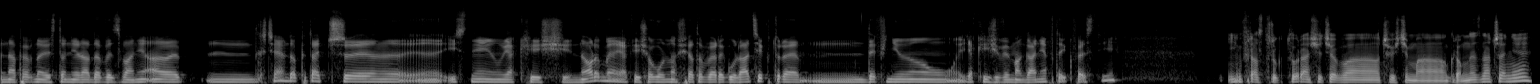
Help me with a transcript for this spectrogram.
Na pewno jest to nie lada wyzwanie, ale mm, chciałem dopytać, czy e, istnieją jakieś normy, jakieś ogólnoświatowe regulacje, które mm, definiują jakieś wymagania w tej kwestii? Infrastruktura sieciowa oczywiście ma ogromne znaczenie.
